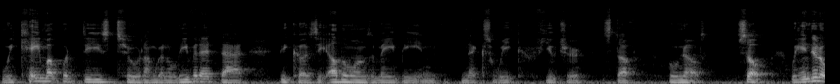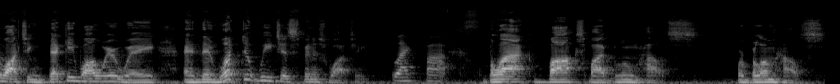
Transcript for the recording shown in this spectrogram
we came up with these two, and I'm going to leave it at that because the other ones may be in next week, future stuff. Who knows? So we ended up watching Becky while we were away, and then what did we just finish watching? Black Box. Black Box by Bloomhouse or Blumhouse,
